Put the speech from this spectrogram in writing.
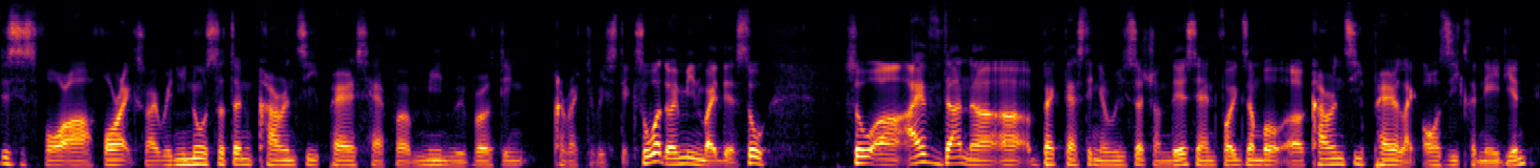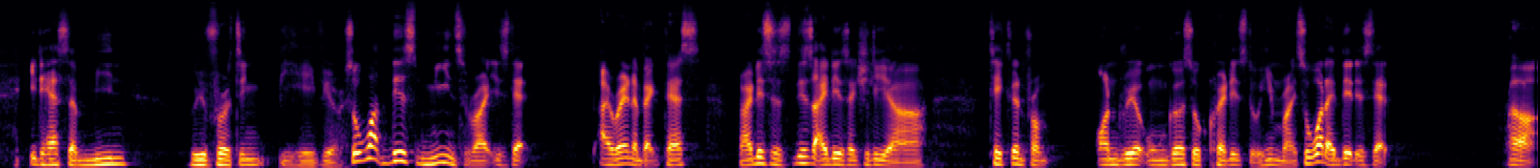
this is for uh, forex, right? When you know certain currency pairs have a mean reverting characteristic. So what do I mean by this? So so uh, I've done a, a backtesting and research on this, and for example, a currency pair like Aussie Canadian, it has a mean reverting behavior. So what this means, right, is that I ran a backtest, right? This is this idea is actually uh taken from Andrea Unger, so credits to him, right? So what I did is that uh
